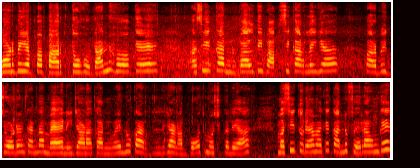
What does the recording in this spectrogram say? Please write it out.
ਹੁਣ ਵੀ ਆਪਾਂ ਪਾਰਕ ਤੋਂ ਹੋ ਡਨ ਹੋ ਕੇ ਅਸੀਂ ਘਰ ਵੱਲ ਦੀ ਵਾਪਸੀ ਕਰ ਲਈ ਆ। ਪਰ ਵੀ ਜੋਰਡਨ ਕਹਿੰਦਾ, ਮੈਂ ਨਹੀਂ ਜਾਣਾ ਘਰ ਨੂੰ। ਇਹਨੂੰ ਘਰ ਲਿਜਾਣਾ ਬਹੁਤ ਮੁਸ਼ਕਲ ਆ। ਮਸੀ ਤੁਰਿਆ, ਮੈਂ ਕਿ ਕੱਲ ਨੂੰ ਫੇਰ ਆਉਂਗੇ।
